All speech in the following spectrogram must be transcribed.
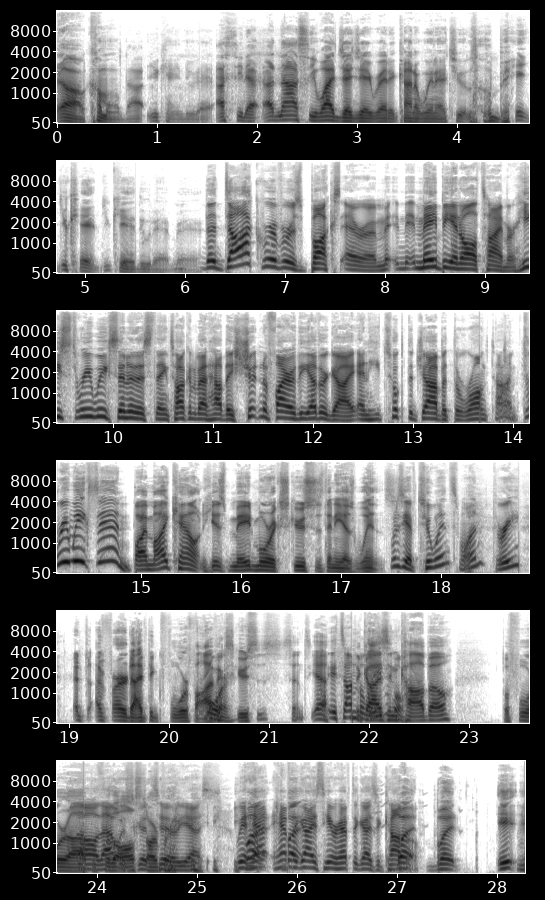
oh come on, Doc. You can't do that. I see that. I now I see why JJ Redick kind of went at you a little bit. You can't you can't do that, man. the Doc Rivers Bucks era m- m- may be an all timer. He's three weeks into this thing talking about how they shouldn't have fired the other guy, and he took the job at the wrong time. Three weeks in. By my count, he has made more excuses than he has wins. What does he have? Two wins? One? Three? I've heard, I think, four or five Four. excuses since. Yeah, It's unbelievable. the guys in. Cabo before. Uh, oh, before that the was All-Star good too. break. Yes, we had But- half, half but- the guys here, half the guys at Cabo. But but it hmm.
